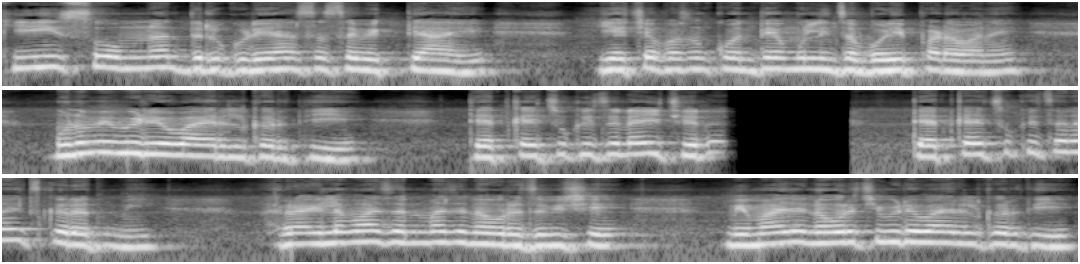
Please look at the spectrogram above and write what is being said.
की सोमनाथ दुर्गुडे असं असं व्यक्ती आहे. याच्यापासून कोणत्याही मुलींचा बळी पडावा नाही. म्हणून मी व्हिडिओ व्हायरल करते आहे त्यात काही चुकीचं नाहीच आहे ना. त्यात काही चुकीचं नाहीच करत मी. राहिलं माझं आणि माझ्या नवऱ्याचा विषय. मी माझ्या नवऱ्याची व्हिडिओ व्हायरल करते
